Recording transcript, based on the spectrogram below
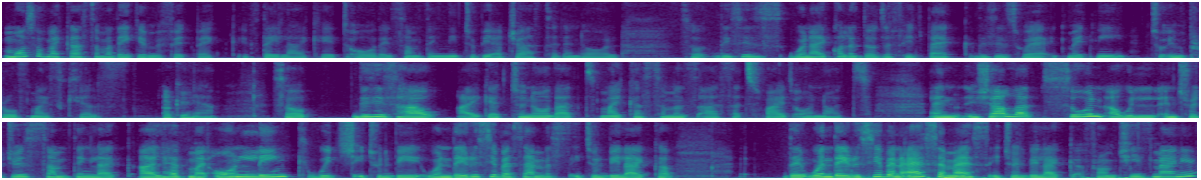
most of my customer they give me feedback if they like it or there's something need to be adjusted and all. So this is when I collect all the feedback. This is where it made me to improve my skills. okay. Yeah. So this is how I get to know that my customers are satisfied or not. And inshallah, soon I will introduce something like I'll have my own link, which it will be when they receive SMS, it will be like. Uh, they, when they receive an SMS, it will be like from Cheese Mania,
